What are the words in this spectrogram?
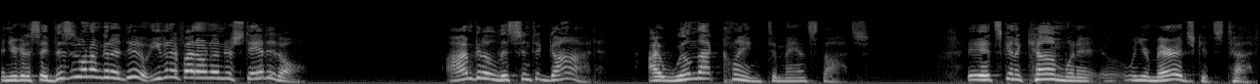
and you're going to say, This is what I'm going to do, even if I don't understand it all? I'm going to listen to God. I will not cling to man's thoughts. It's going to come when, it, when your marriage gets tough.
